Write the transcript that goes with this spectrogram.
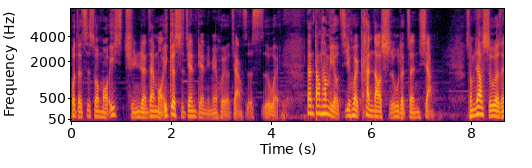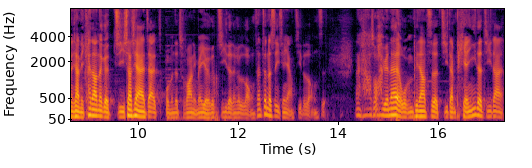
或者是说某一群人在某一个时间点里面会有这样子的思维，但当他们有机会看到食物的真相。什么叫食物的真相？你看到那个鸡，像现在在我们的厨房里面有一个鸡的那个笼，但真的是以前养鸡的笼子。那他说啊，原来我们平常吃的鸡蛋，便宜的鸡蛋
